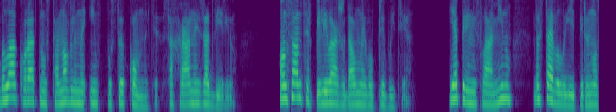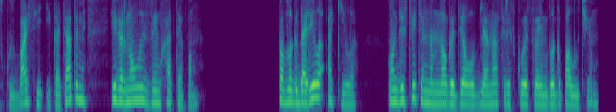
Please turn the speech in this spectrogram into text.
была аккуратно установлена им в пустой комнате с охраной за дверью. Он сам терпеливо ожидал моего прибытия. Я перенесла Амину, доставила ей переноску с Басей и котятами и вернулась за Имхотепом. Поблагодарила Акила. Он действительно много сделал для нас, рискуя своим благополучием.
